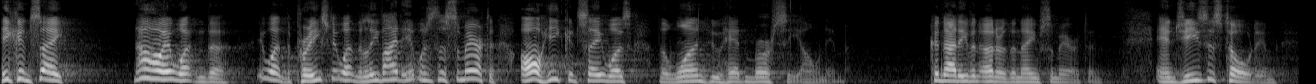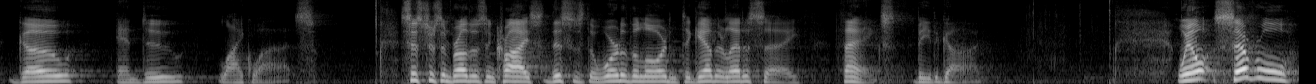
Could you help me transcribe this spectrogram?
He couldn't say, no, it wasn't the, it wasn't the priest, it wasn't the Levite, it was the Samaritan. All he could say was the one who had mercy on him. Could not even utter the name Samaritan. And Jesus told him, Go and do likewise. Sisters and brothers in Christ, this is the word of the Lord, and together let us say, Thanks be to God. Well, several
